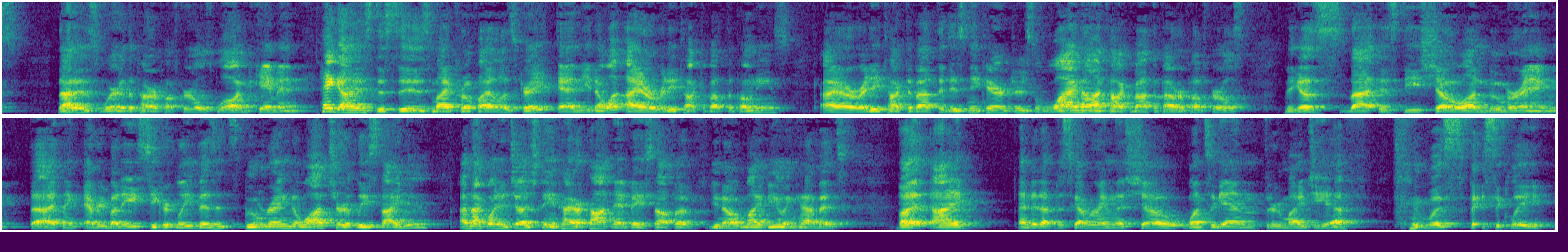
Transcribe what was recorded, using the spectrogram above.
That is where the Powerpuff Girls blog came in. Hey guys, this is My Profile is Great, and you know what? I already talked about the ponies. I already talked about the Disney characters. Why not talk about the Powerpuff Girls? Because that is the show on Boomerang that I think everybody secretly visits Boomerang to watch, or at least I do. I'm not going to judge the entire continent based off of, you know, my viewing habits, but I ended up discovering this show once again through my GF, who was basically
